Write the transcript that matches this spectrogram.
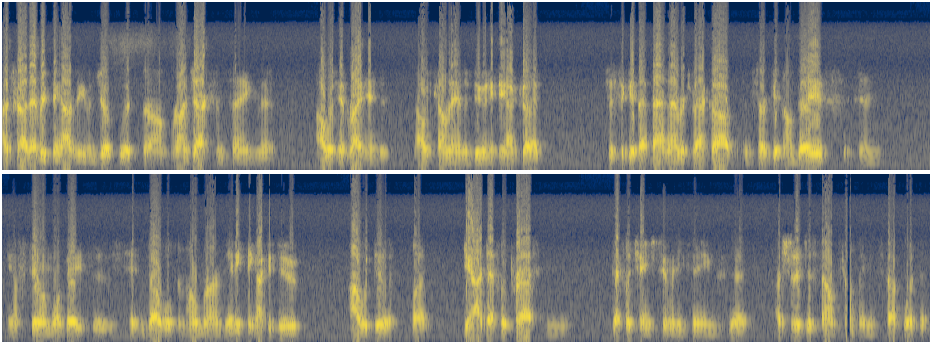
I tried everything. I've even joked with um, Ron Jackson saying that I would hit right-handed. I would come in and do anything I could just to get that batting average back up and start getting on base and you know stealing more bases, hitting doubles and home runs. Anything I could do, I would do it. But yeah, I definitely pressed and definitely changed too many things that I should have just found something and stuck with it.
